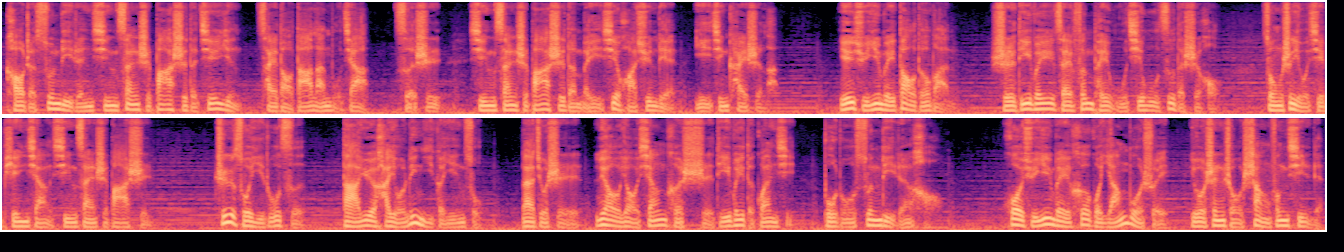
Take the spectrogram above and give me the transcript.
靠着孙立人新三十八师的接应才到达兰姆家。此时，新三十八师的美械化训练已经开始了。也许因为到得晚，史迪威在分配武器物资的时候总是有些偏向新三十八师。之所以如此，大约还有另一个因素。那就是廖耀湘和史迪威的关系不如孙立人好，或许因为喝过洋墨水，又深受上峰信任。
